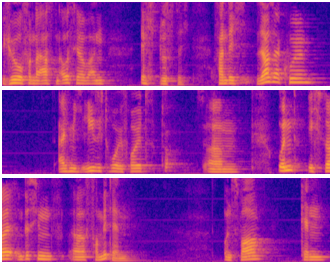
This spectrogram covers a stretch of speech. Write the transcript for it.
Ich höre von der ersten Ausgabe an. Echt lustig. Fand ich sehr, sehr cool. Habe ich mich riesig drüber gefreut. Top. Ähm, und ich soll ein bisschen äh, vermitteln. Und zwar kennen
